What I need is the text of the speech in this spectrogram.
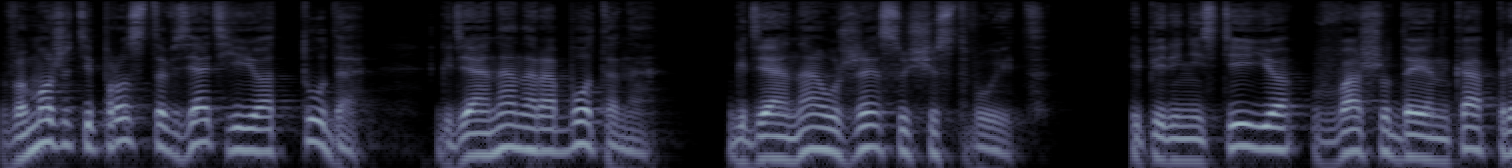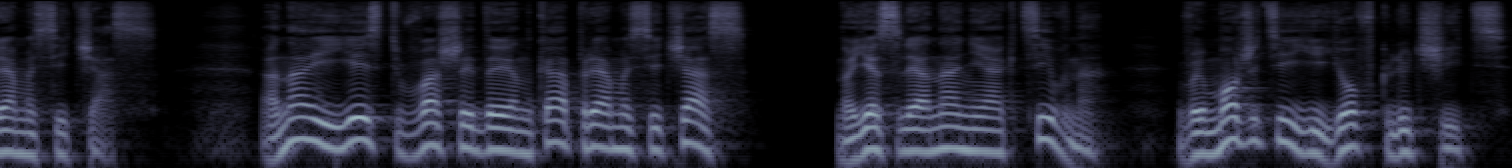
Вы можете просто взять ее оттуда, где она наработана, где она уже существует, и перенести ее в вашу ДНК прямо сейчас. Она и есть в вашей ДНК прямо сейчас, но если она не активна, вы можете ее включить.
